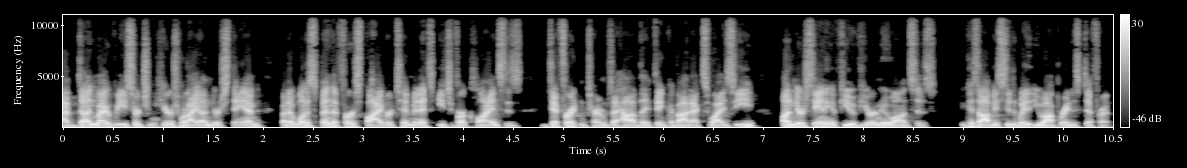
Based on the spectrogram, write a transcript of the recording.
I've done my research and here's what I understand, but I want to spend the first five or 10 minutes. Each of our clients is different in terms of how they think about XYZ, understanding a few of your nuances, because obviously the way that you operate is different.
